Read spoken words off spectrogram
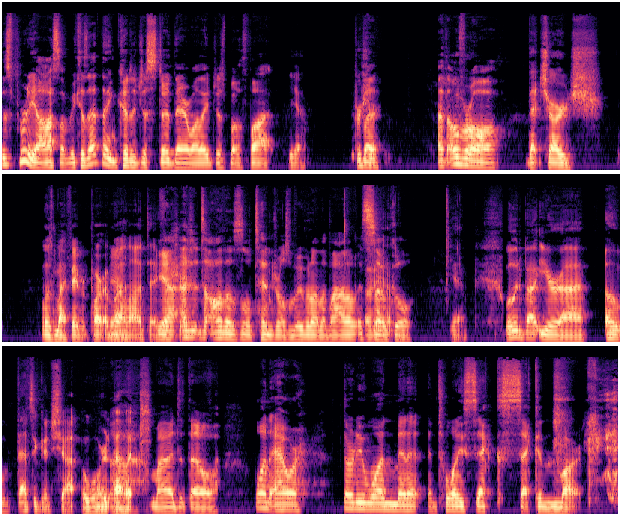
is pretty awesome because that thing could have just stood there while they just both fought. Yeah, for sure. But I overall, That charge was my favorite part of Yeah. Biolante. yeah, for sure. I just, all those little tendrils moving on the bottom. It's Oh, so yeah. cool. Yeah. What about your? uh Oh, that's a good shot award, Uh, Alex. mine's at the one hour, 31 minute, and 26 second mark.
